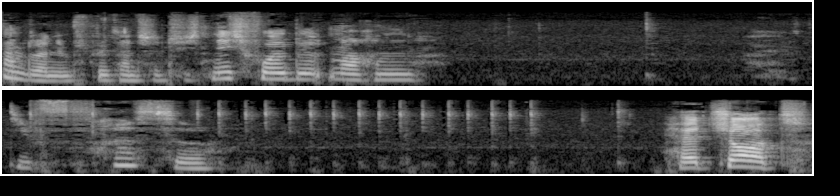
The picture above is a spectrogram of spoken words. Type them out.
Und bei dem Spiel kann ich natürlich nicht Vollbild machen. Die Fresse. Headshot.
